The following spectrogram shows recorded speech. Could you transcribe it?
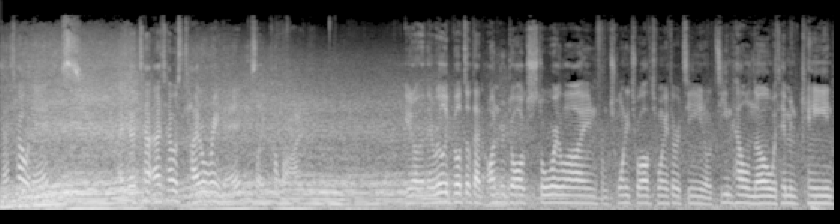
that's how it ends. Like, that's how, that's how his title reign ends. Like, come on. You know, and they really built up that underdog storyline from 2012 2013. You know, Team Hell No with him and Kane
